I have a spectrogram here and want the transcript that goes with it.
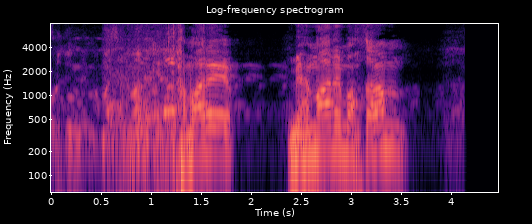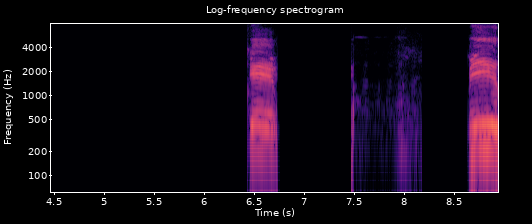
اردو میں محمد سلمان کے ہمارے مہمان محترم کے امیر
